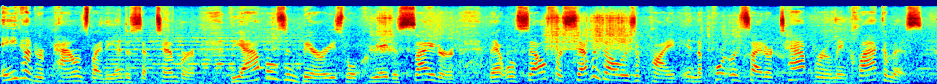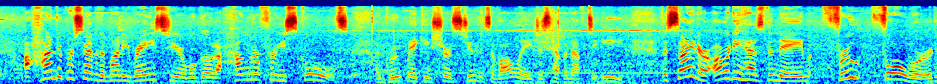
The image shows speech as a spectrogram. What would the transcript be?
800 pounds by the end of September. The apples and berries will create a cider that will sell for $7 a pint in the Portland Cider Tap Room in Clackamas. 100% of the money raised here will go to Hunger Free Schools, a group making sure students of all ages have enough to eat. The cider already has the name Fruit Forward,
